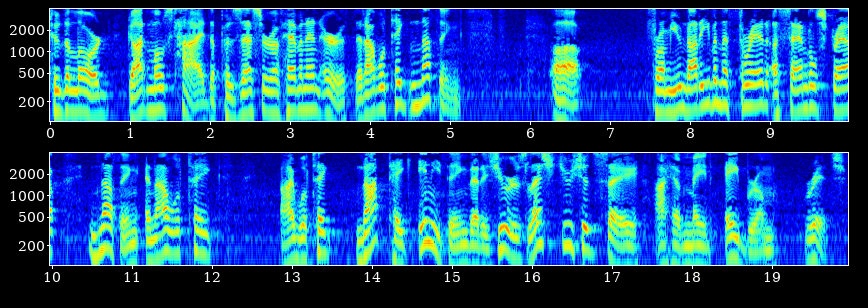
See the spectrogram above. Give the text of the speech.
to the Lord God Most High, the possessor of heaven and earth, that I will take nothing uh, from you, not even a thread, a sandal strap, nothing, and I will take I will take not take anything that is yours, lest you should say, I have made Abram rich.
